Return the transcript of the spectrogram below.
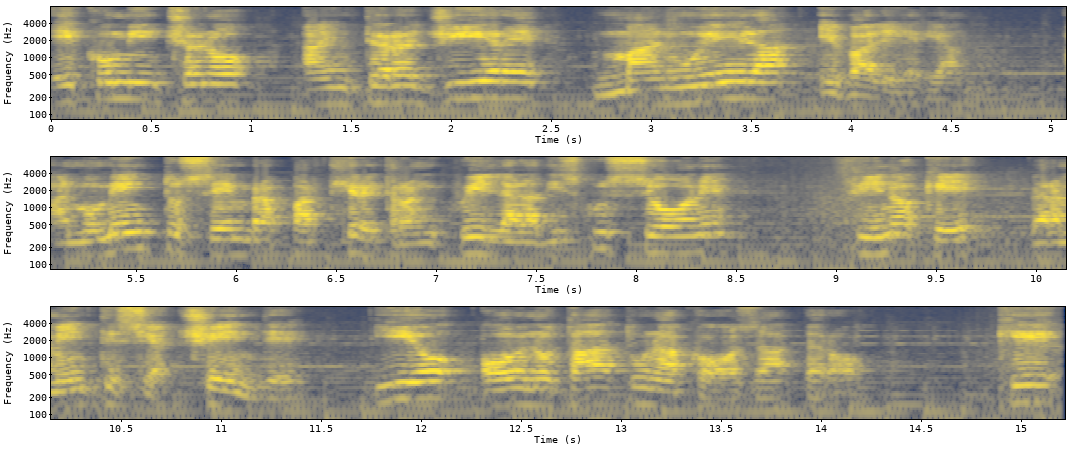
e cominciano a interagire Manuela e Valeria. al momento sembra partire tranquilla la discussione fino a che veramente si accende. Io ho notato una cosa però, che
